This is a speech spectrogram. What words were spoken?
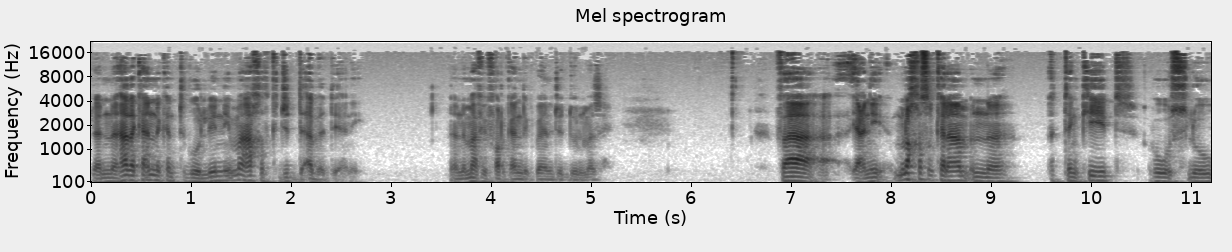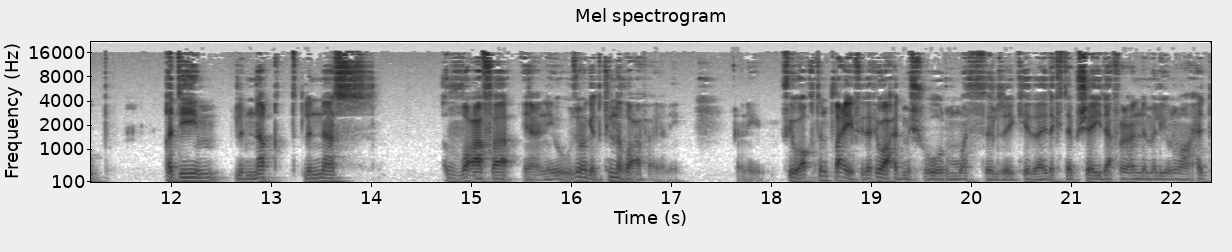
لأن هذا كأنك أنت تقول لي إني ما أخذك جد أبد يعني. لأن ما في فرق عندك بين الجد والمزح. فيعني ملخص الكلام إنه التنكيت هو أسلوب قديم للنقد للناس الضعفاء يعني وزي ما قلت كلنا ضعفاء يعني. يعني في وقت انت ضعيف إذا في واحد مشهور ممثل زي كذا إذا كتب شيء يدافعون عنه مليون واحد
